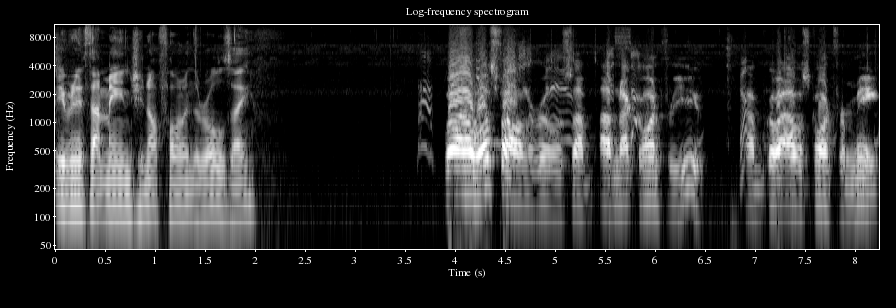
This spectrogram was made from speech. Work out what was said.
Even if that means you're not following the rules, eh? Well, I was following the rules. I'm, I'm not going for you. I'm going. I was going for me,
